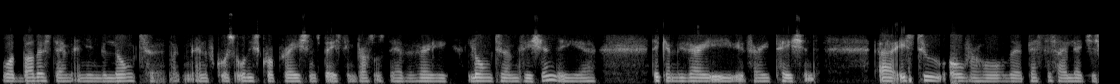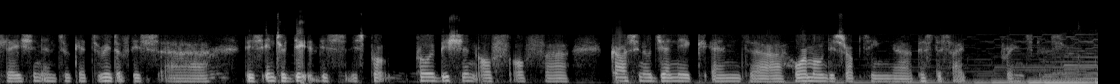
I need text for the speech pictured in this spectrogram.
what bothers them. And in the long term, and of course, all these corporations based in Brussels, they have a very long-term vision. They uh, they can be very very patient. Uh, is to overhaul the pesticide legislation and to get rid of this uh, this interdi- this this pro- prohibition of of uh, carcinogenic and uh, hormone disrupting uh, pesticide, for instance.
